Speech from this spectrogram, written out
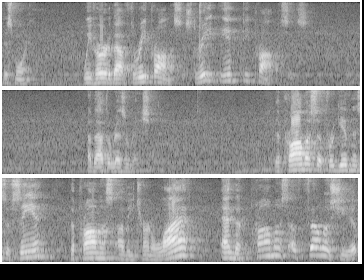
This morning, we've heard about three promises, three empty promises about the resurrection the promise of forgiveness of sin, the promise of eternal life, and the promise of fellowship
